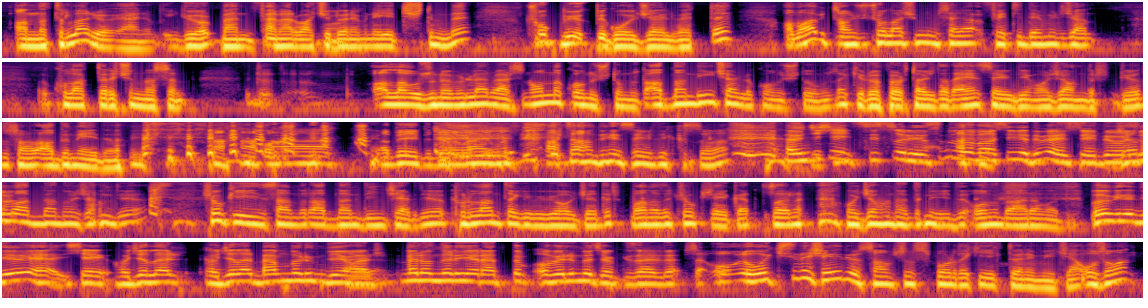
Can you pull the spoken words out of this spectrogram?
anlatırlar ya yani ben Fenerbahçe Muhakkak. dönemine yetiştim de çok büyük bir golcü elbette. Ama abi Tanju Çolak şimdi mesela Fethi Demircan kulakları çınlasın Allah uzun ömürler versin. Onunla konuştuğumuzda Adnan Dinçer'le konuştuğumuzda ki röportajda da en sevdiğim hocamdır diyordu. Sonra da adı neydi? Adıydı canım. Aynen. Atağın en sevdiği kısmı. Önce şey siz soruyorsunuz da bahsediyor değil mi en sevdiğim Canım Adnan hocam diyor. Çok iyi insandır Adnan Dinçer diyor. Pırlanta gibi bir hocadır. Bana da çok şey kat. Sonra hocamın adı neydi? Onu da aramadım. Bu bir de diyor ya şey hocalar hocalar ben varım diye var. Ben onları yarattım. O bölüm de çok güzeldi. O, o ikisi de şey diyor Samsun Spor'daki ilk dönemi için. Yani o zaman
